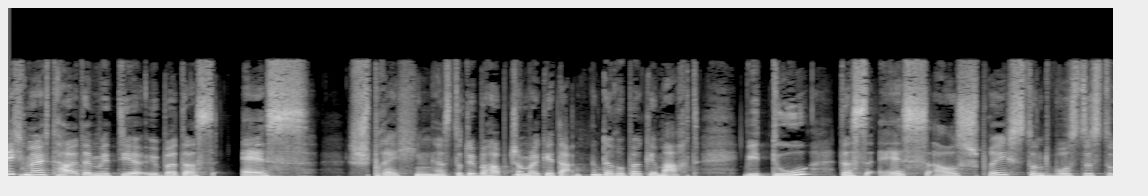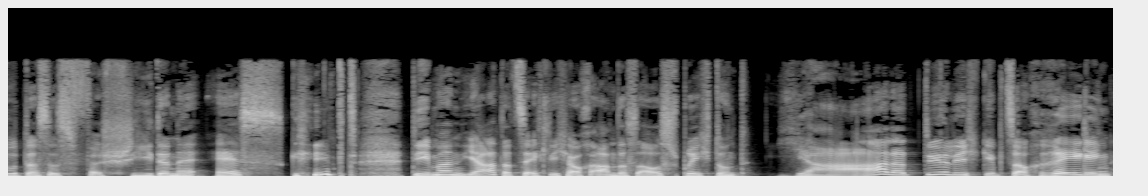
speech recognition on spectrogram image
Ich möchte heute mit dir über das S sprechen. Hast du dir überhaupt schon mal Gedanken darüber gemacht, wie du das S aussprichst und wusstest du, dass es verschiedene S gibt, die man ja tatsächlich auch anders ausspricht und ja, natürlich gibt's auch Regeln,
